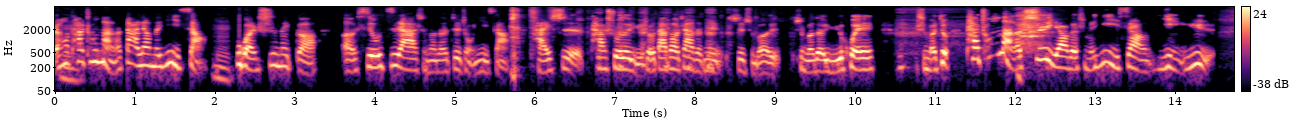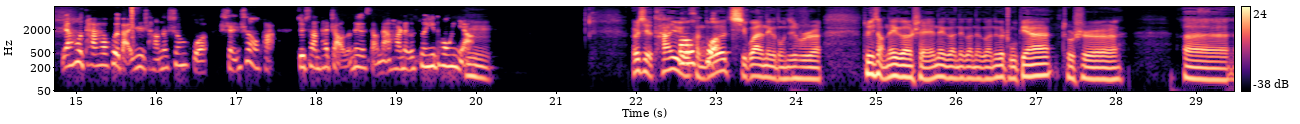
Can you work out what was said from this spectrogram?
然后他充满了大量的意象，嗯，不管是那个呃《西游记》啊什么的这种意象，还是他说的宇宙大爆炸的那是什么什么的余晖。什么？就他充满了诗一样的什么意象、隐喻，然后他还会把日常的生活神圣化，就像他找的那个小男孩那个孙一通一样。嗯。而且他又有很多奇怪的那个东西，就是，就你想那个谁，那个那个那个那个主编，就是，呃，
